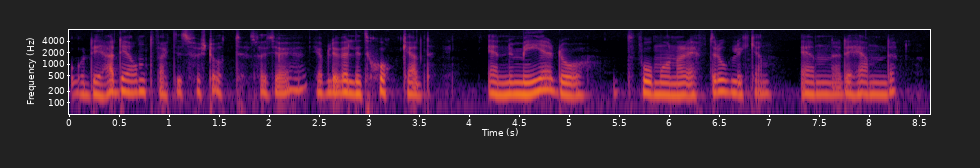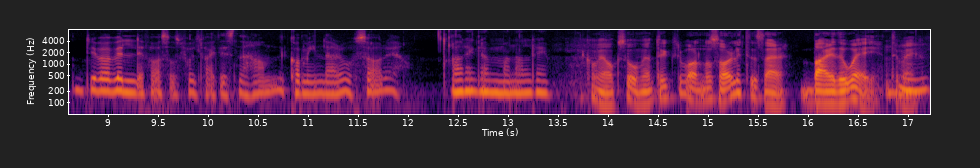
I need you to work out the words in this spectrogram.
Och det hade jag inte faktiskt förstått. Så att jag, jag blev väldigt chockad ännu mer då. Två månader efter olyckan. Än när det hände. Det var väldigt fasansfullt faktiskt när han kom in där och sa det. ja, det glömmer man aldrig. Det kommer jag också ihåg. Men jag tyckte det var, de sa det lite så här by the way till mig. Mm.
